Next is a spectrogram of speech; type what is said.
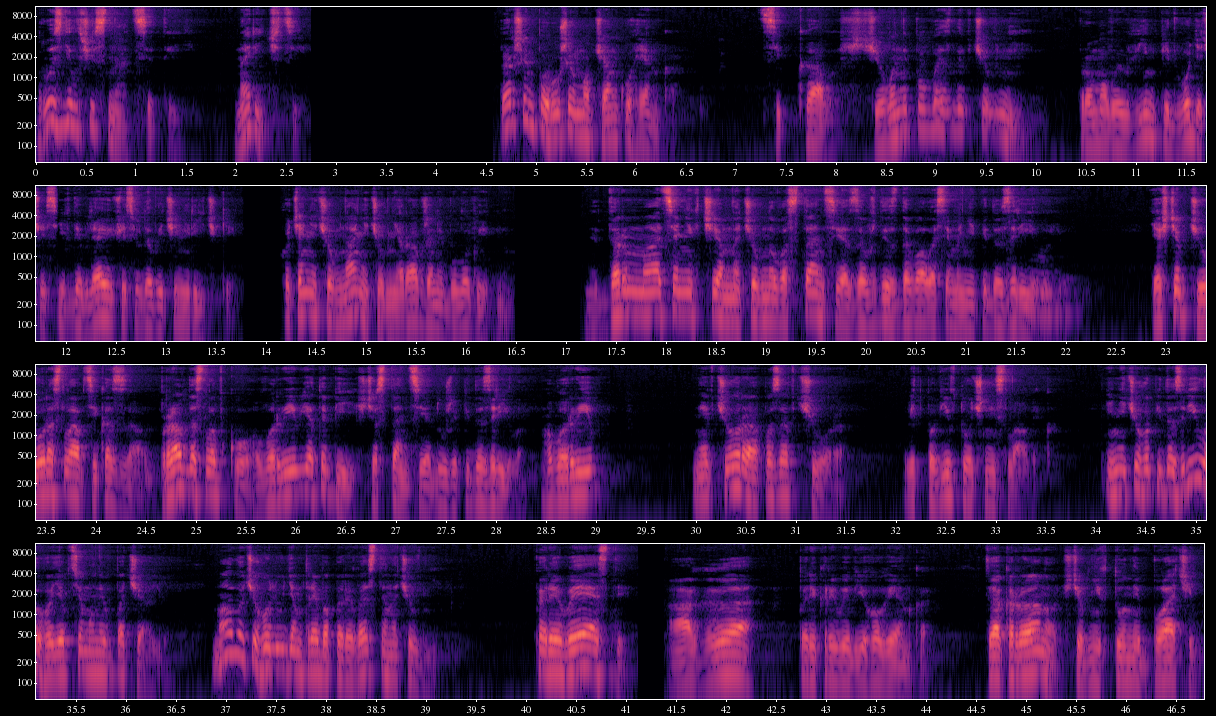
Розділ 16. На річці. Першим порушив мовчанку Генка. Цікаво, що вони повезли в човні, промовив він, підводячись і вдивляючись у далечінь річки. Хоча ні човна, ні човняра вже не було видно. Недарма ця нікчемна човнова станція завжди здавалася мені підозрілою. Я ще вчора Славці казав, правда, Славко, говорив я тобі, що станція дуже підозріла. Говорив. Не вчора, а позавчора, відповів точний Славик. І нічого підозрілого я в цьому не вбачаю. Мало чого людям треба перевести на човні. Перевести? Ага, перекривив його Генка. Так рано, щоб ніхто не бачив.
